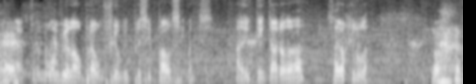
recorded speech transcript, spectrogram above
O Electro não é vilão pra um filme principal assim, mas. Aí tentaram lá, saiu aquilo lá.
